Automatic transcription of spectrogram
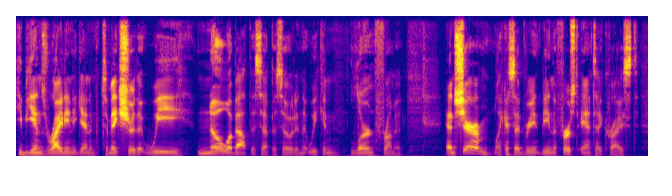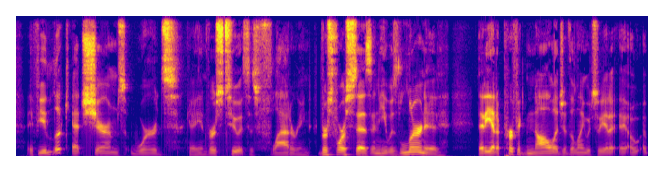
he begins writing again to make sure that we know about this episode and that we can learn from it. And Sherem, like I said, being the first Antichrist, if you look at Sherem's words, okay, in verse 2 it says flattering. Verse 4 says, and he was learned that he had a perfect knowledge of the language, so he had a, a, a,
